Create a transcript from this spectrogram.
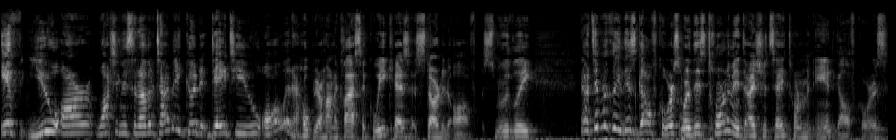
if you are watching this another time, a good day to you all, and I hope your Honda Classic week has started off smoothly. Now, typically, this golf course, or this tournament, I should say, tournament and golf course,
